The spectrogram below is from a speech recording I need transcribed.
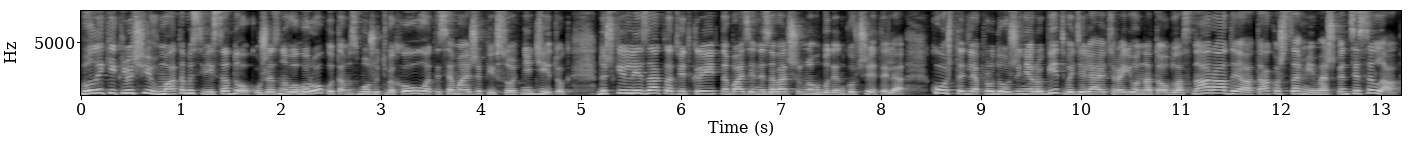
Великі ключів матиме свій садок. Уже з нового року там зможуть виховуватися майже півсотні діток. Дошкільний заклад відкриють на базі незавершеного будинку вчителя. Кошти для продовження робіт виділяють районна та обласна ради, а також самі мешканці села.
